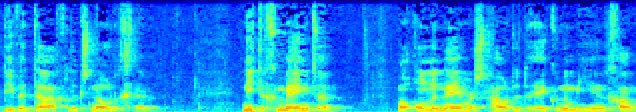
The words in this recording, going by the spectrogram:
die we dagelijks nodig hebben. Niet de gemeente, maar ondernemers houden de economie in gang.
